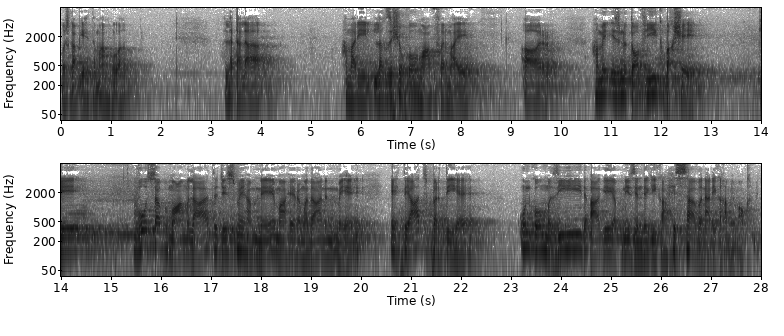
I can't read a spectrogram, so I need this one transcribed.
اس کا بھی اہتمام ہوا۔ اللہ تعالی ہماری لغزشوں کو معاف فرمائے اور ہمیں اذن و توفیق بخشے کہ وہ سب معاملات جس میں ہم نے ماہ رمضان میں احتیاط برتی ہے، ان کو مزید آگے اپنی زندگی کا حصہ بنانے کا ہمیں موقع ملے۔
